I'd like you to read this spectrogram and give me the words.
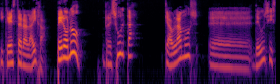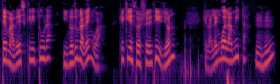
y que esta era la hija. Pero no, resulta que hablamos eh, de un sistema de escritura y no de una lengua. ¿Qué quiere eso decir, John? Que la lengua elamita, Ujú.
